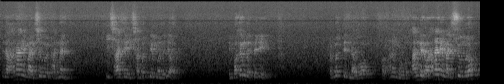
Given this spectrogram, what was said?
그래서 하나님 말씀을 받는 이 자세의 잘못되면은요, 이 모든 것들이 잘못된다고 하는 거고 반대로 하나님의 말씀으로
